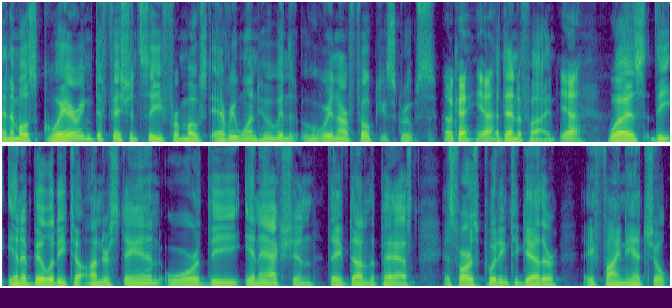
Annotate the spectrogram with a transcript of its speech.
And the most glaring deficiency for most everyone who in who were in our focus groups Okay. Yeah. identified Yeah. Was the inability to understand or the inaction they've done in the past as far as putting together a financial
